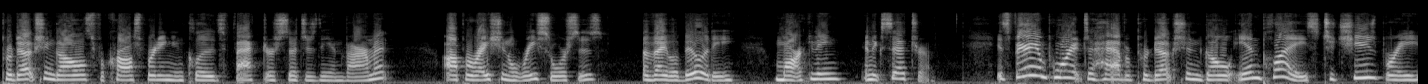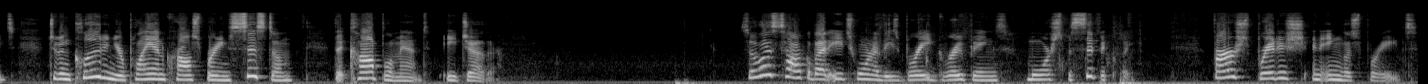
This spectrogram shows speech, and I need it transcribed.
Production goals for crossbreeding includes factors such as the environment, operational resources, availability, marketing, and etc. It's very important to have a production goal in place to choose breeds to include in your planned crossbreeding system that complement each other. So let's talk about each one of these breed groupings more specifically. First, British and English breeds.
